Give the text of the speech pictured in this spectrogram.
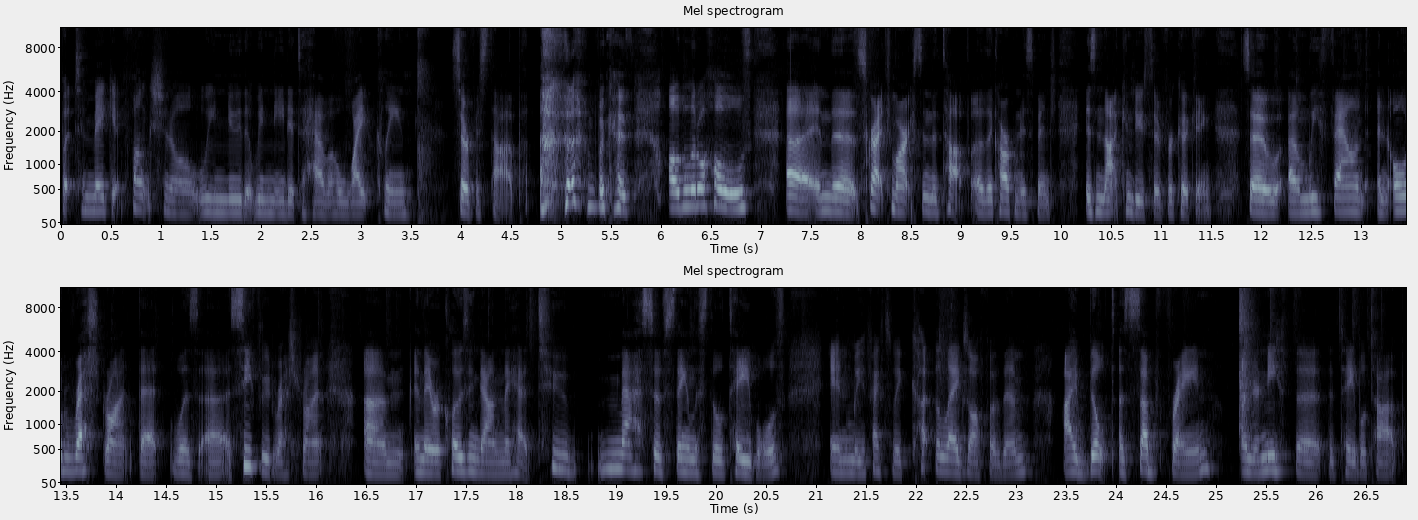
But to make it functional, we knew that we needed to have a white, clean surface top because all the little holes uh, and the scratch marks in the top of the carpenter's bench is not conducive for cooking. So um, we found an old restaurant that was a seafood restaurant um, and they were closing down and they had two massive stainless steel tables and we effectively cut the legs off of them. I built a subframe underneath the, the tabletop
